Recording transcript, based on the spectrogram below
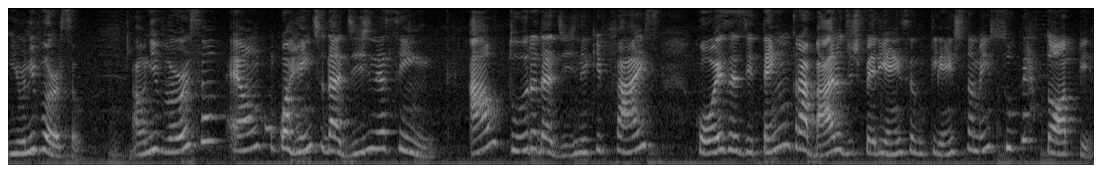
Universal. A Universal é um concorrente da Disney, assim, à altura da Disney, que faz coisas e tem um trabalho de experiência no cliente também super top.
